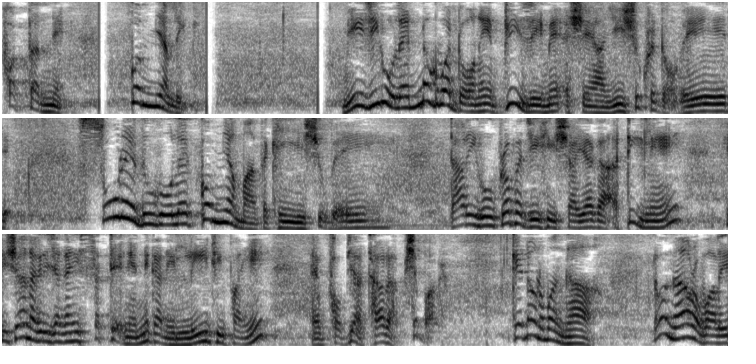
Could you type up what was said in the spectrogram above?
ထွက်တတ်နဲ့ကွပ်မျက်လိမ့်မယ်မြေကြီးကိုလည်းနှုတ်ကပတ်တော်နဲ့ပြည့်စေမယ့်အရှင်ဟာယေရှုခရစ်တော်ပဲတဲ့စိုးတဲ့သူကိုလည်းကွပ်မျက်မှာသခင်ယေရှုပဲဒါတွေကို prophet ကြီးဟေရှာယကအတိလင်းဟေရှာနဂရီကျမ်းခန်းကြီး7ငယ်နှစ်ကနေ4ထိဖိုင်ရင်အဲဖော်ပြထားတာဖြစ်ပါတယ်။ ကဲနောက်နံပါတ်5နံပါတ်5ကတော့ဗာလဲ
